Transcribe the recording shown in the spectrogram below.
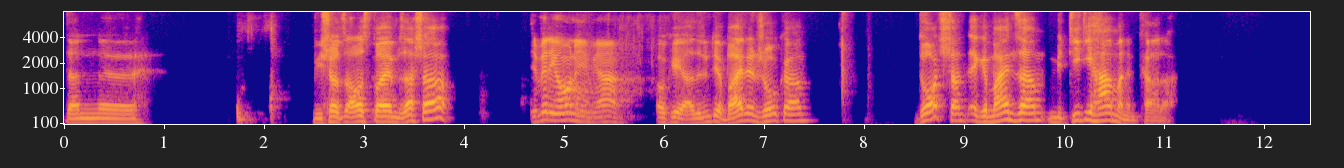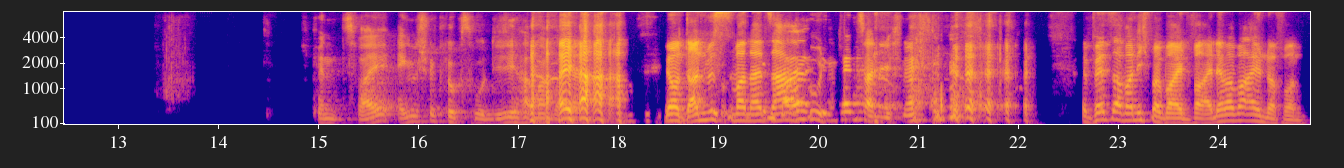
dann äh, wie schaut es aus beim Sascha? den werde ich auch nehmen, ja. Okay, also nimmt ihr beide einen Joker. Dort stand er gemeinsam mit Didi Hamann im Kader. Ich kenne zwei englische Clubs, wo die haben. ja. ja, und dann müsste man halt sagen, gut. Den Fenster nicht, ne? Der Fenster aber nicht bei beiden Vereinen, der war bei einem davon.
